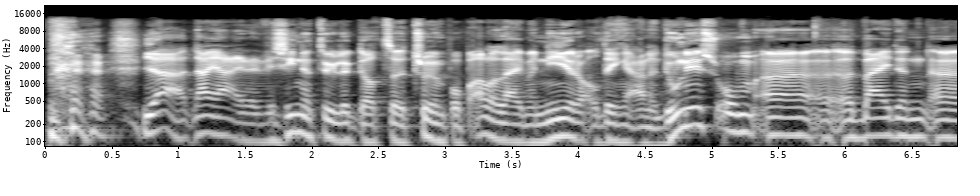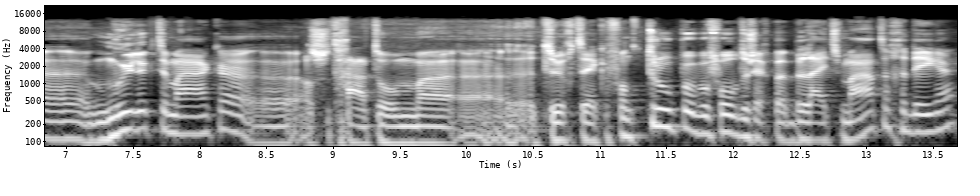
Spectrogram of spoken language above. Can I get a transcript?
ja, nou ja, we zien natuurlijk dat uh, Trump op allerlei manieren al dingen aan het doen is om uh, het beiden uh, moeilijk te maken. als het gaat om het terugtrekken van troepen bijvoorbeeld, dus echt beleidsmatige dingen.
